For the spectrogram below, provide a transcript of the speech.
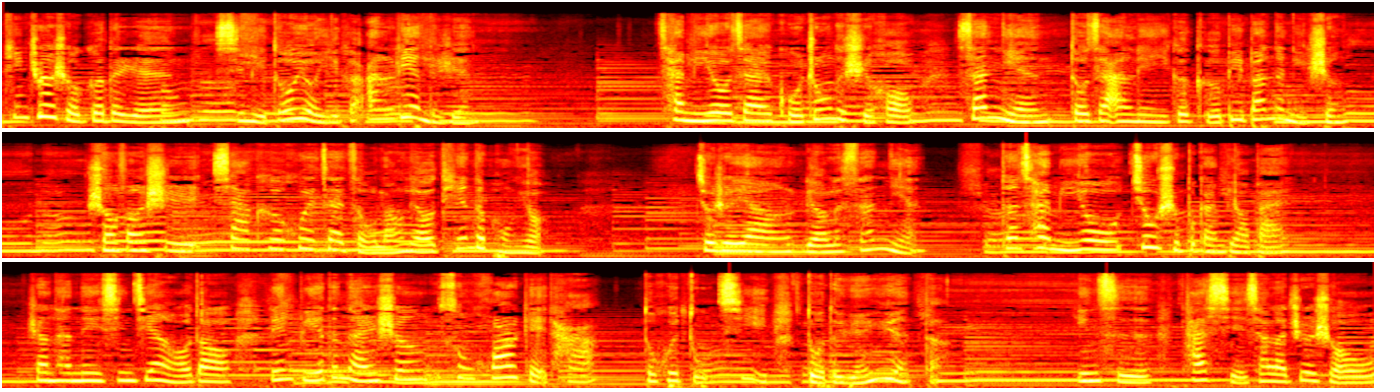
听这首歌的人心里都有一个暗恋的人。蔡明佑在国中的时候，三年都在暗恋一个隔壁班的女生，双方是下课会在走廊聊天的朋友。就这样聊了三年，但蔡明佑就是不敢表白，让他内心煎熬到连别的男生送花给他都会赌气躲得远远的。因此，他写下了这首《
